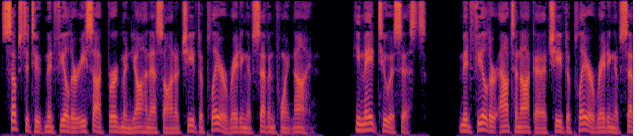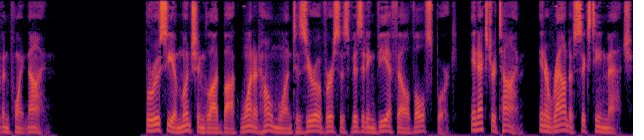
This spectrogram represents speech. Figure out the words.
Substitute midfielder Isak Bergman Johannesson achieved a player rating of 7.9. He made two assists. Midfielder Ao Tanaka achieved a player rating of 7.9. Borussia Mönchengladbach won at home 1 0 versus visiting VfL Wolfsburg, in extra time, in a round of 16 match.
